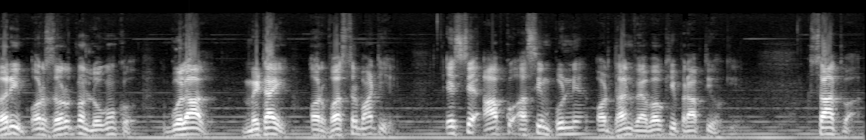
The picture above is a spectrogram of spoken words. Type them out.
गरीब और जरूरतमंद लोगों को गुलाल, मिठाई और वस्त्र बांटिए। इससे आपको असीम पुण्य और धन वैभव की प्राप्ति होगी। सातवां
